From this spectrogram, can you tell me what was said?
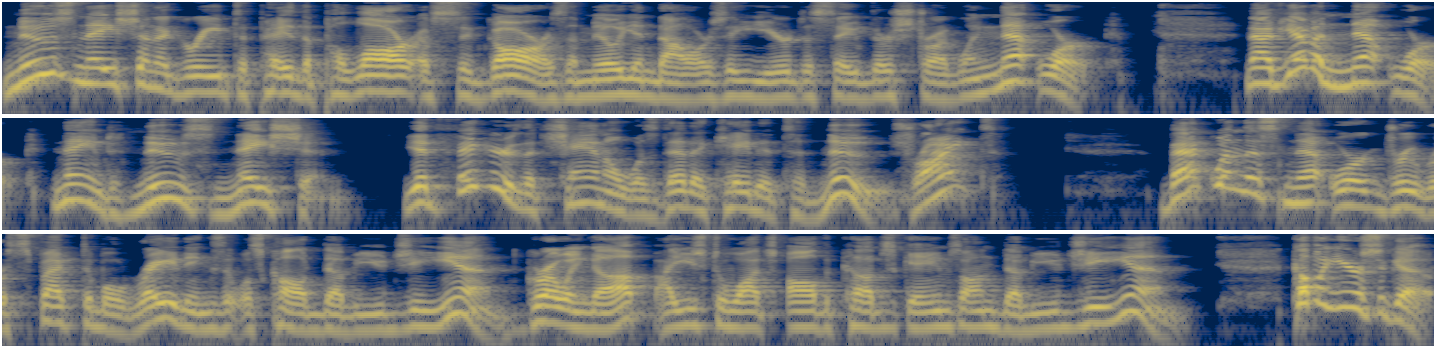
News Nation agreed to pay the Pilar of Cigars a million dollars a year to save their struggling network. Now, if you have a network named News Nation, you'd figure the channel was dedicated to news, right? Back when this network drew respectable ratings, it was called WGN. Growing up, I used to watch all the Cubs games on WGN. A couple years ago,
